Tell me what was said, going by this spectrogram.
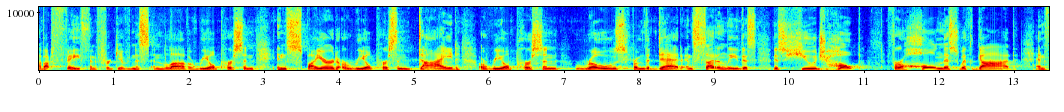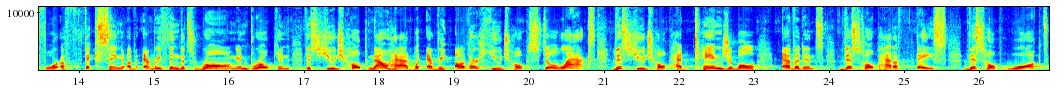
about faith and forgiveness and love, a real person inspired, a real person died, a real person rose from the dead. And suddenly, this, this huge hope for wholeness with God and for a fixing of everything that's wrong and broken, this huge hope now had what every other huge hope still lacks. This huge hope had tangible evidence. This hope had a face. This hope walked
